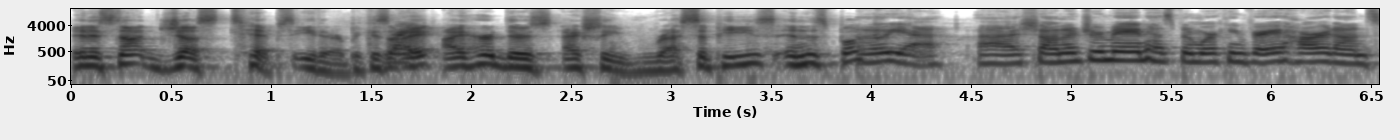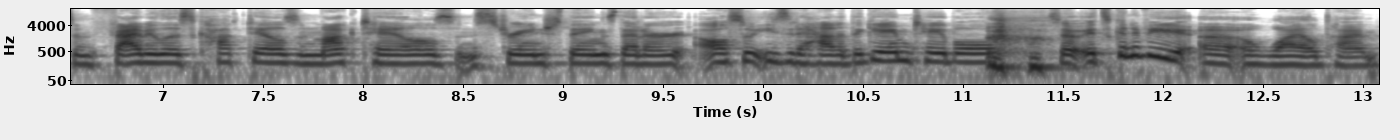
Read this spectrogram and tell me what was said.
And it's not just tips either, because Right. I, I heard there's actually recipes in this book. Oh yeah, uh, Shanna Germain has been working very hard on some fabulous cocktails and mocktails and strange things that are also easy to have at the game table. so it's going to be a, a wild time.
